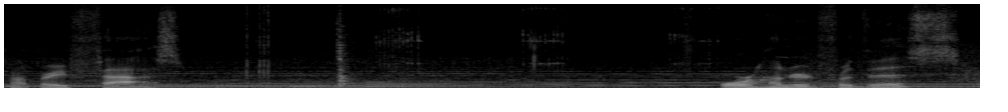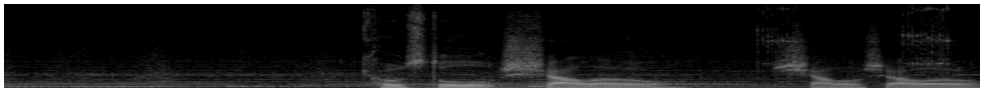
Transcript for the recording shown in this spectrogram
It's not very fast. 400 for this. Coastal, shallow, shallow, shallow.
